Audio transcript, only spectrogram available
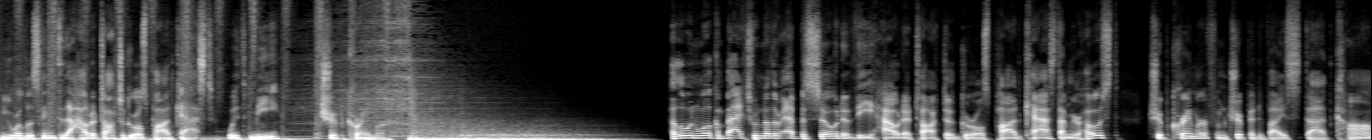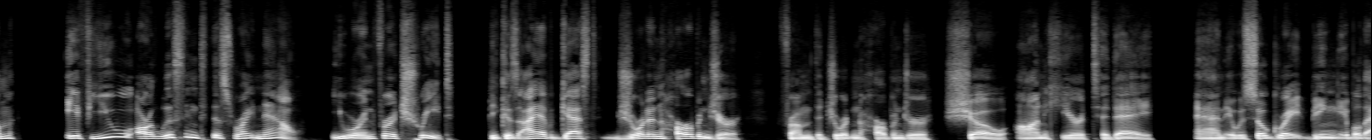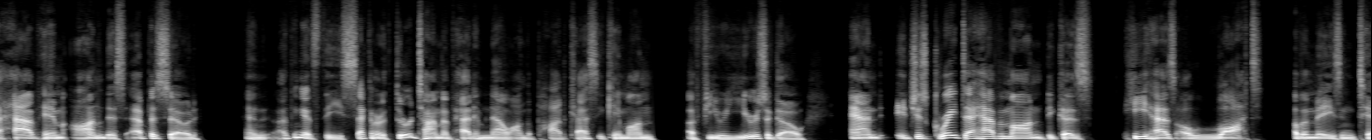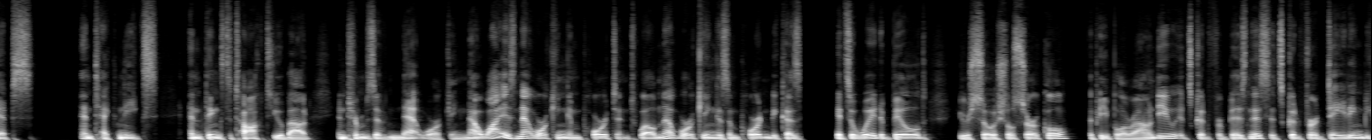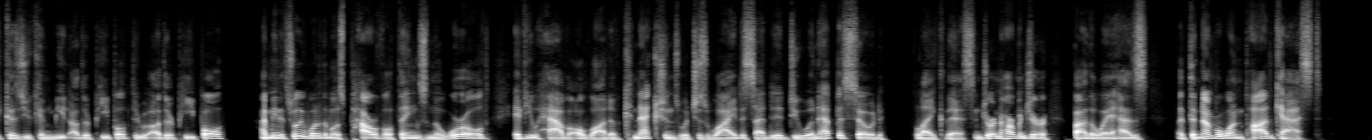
You are listening to the How to Talk to Girls podcast with me, Trip Kramer. Hello, and welcome back to another episode of the How to Talk to Girls podcast. I'm your host, Trip Kramer from tripadvice.com. If you are listening to this right now, you are in for a treat because I have guest Jordan Harbinger from the Jordan Harbinger Show on here today. And it was so great being able to have him on this episode. And I think it's the second or third time I've had him now on the podcast. He came on a few years ago. And it's just great to have him on because he has a lot of amazing tips and techniques and things to talk to you about in terms of networking. Now, why is networking important? Well, networking is important because it's a way to build your social circle, the people around you. It's good for business. It's good for dating because you can meet other people through other people. I mean, it's really one of the most powerful things in the world if you have a lot of connections, which is why I decided to do an episode like this. And Jordan Harbinger, by the way, has like the number one podcast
